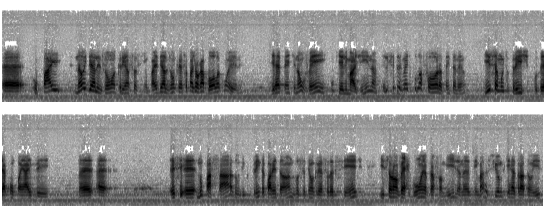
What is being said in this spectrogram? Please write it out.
é, o pai não idealizou uma criança assim. O pai idealizou uma criança para jogar bola com ele. De repente não vem o que ele imagina, ele simplesmente pula fora, tá entendendo? Isso é muito triste poder acompanhar e ver. É, é, esse, é, no passado, de 30, 40 anos, você tem uma criança deficiente, isso era uma vergonha para a família, né? Tem vários filmes que retratam isso.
